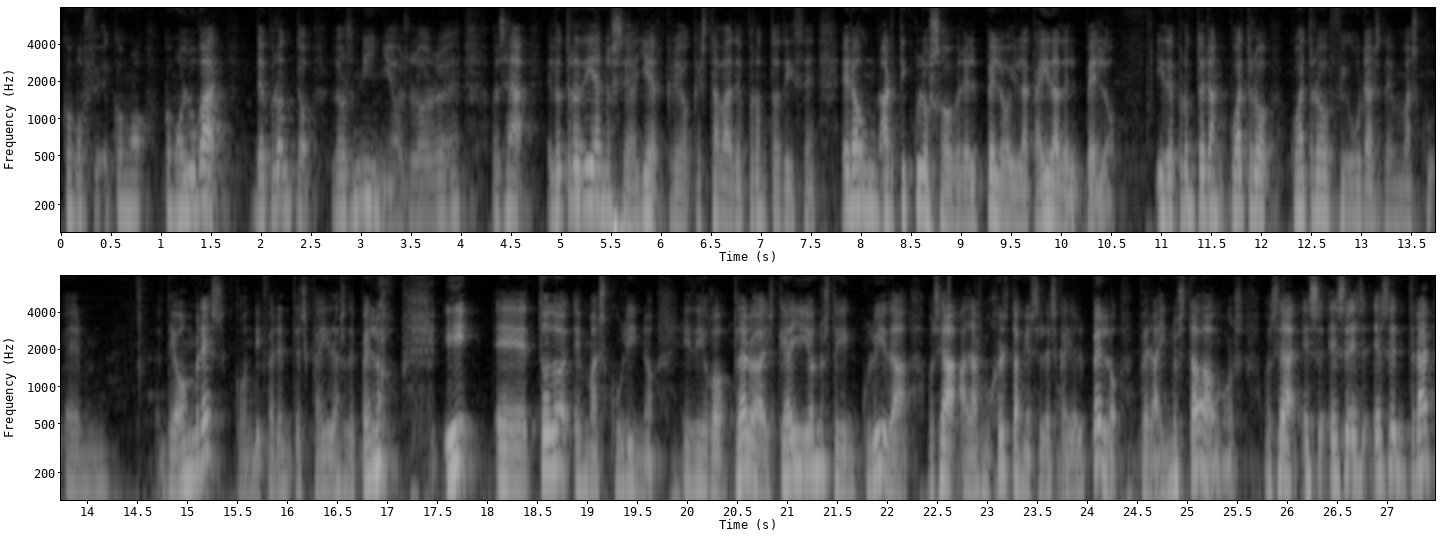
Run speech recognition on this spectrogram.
como, como, como lugar. De pronto, los niños, los, eh, o sea, el otro día, no sé, ayer creo que estaba, de pronto dice, era un artículo sobre el pelo y la caída del pelo. Y de pronto eran cuatro, cuatro figuras de mascu- em, de hombres con diferentes caídas de pelo y eh, todo en masculino. Y digo, claro, es que ahí yo no estoy incluida. O sea, a las mujeres también se les cae el pelo, pero ahí no estábamos. O sea, es, es, es, entrar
